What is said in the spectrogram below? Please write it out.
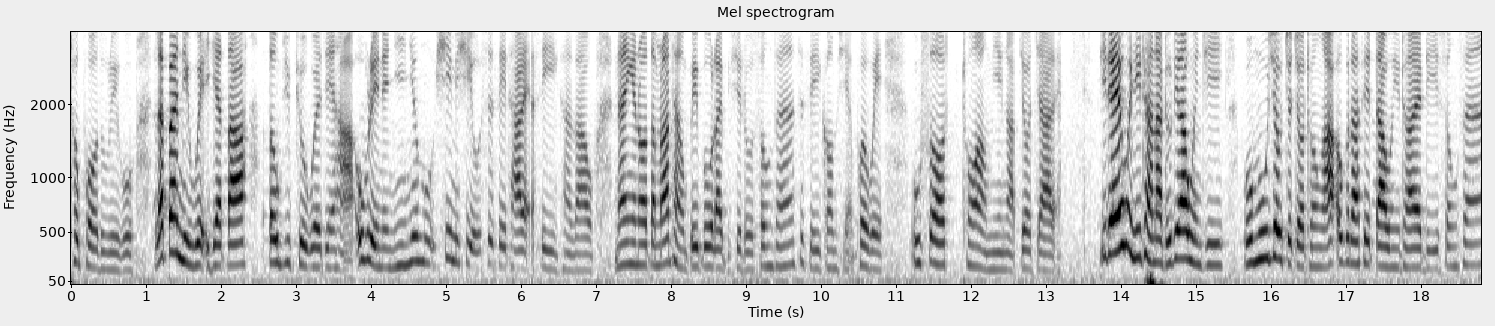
ထုတ်ဖော်သူတွေကိုလက်ပတ်နေဝိရက်သားအသုံးပြုဖြိုခွဲခြင်းဟာဥပဒေနဲ့ညီညွတ်မှုရှိမရှိကိုစစ်ဆေးထားတဲ့အစီရင်ခံစာကိုနိုင်ငံတော်သမ္မတထံကိုပေးပို့လိုက်ပြီဖြစ်လို့စုံစမ်းစစ်ဆေးရေးကော်မရှင်အဖွဲ့ဝင်ဦးစောထွန်းအောင်မြင့်ကပြောကြားတယ် ပြည်ထောင်စုဝန်ကြီးဌာနဒုတိယဝန်ကြီးဗိုလ်မှူးချုပ်ကျော်ကျော်ထွန်းကဥက္ကဋ္ဌဖြစ်တာဝန်ယူထားတဲ့ဒီစုံစမ်း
